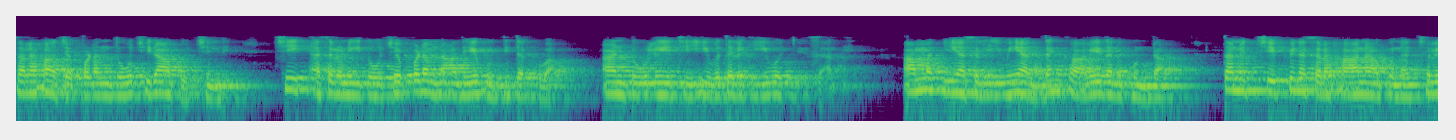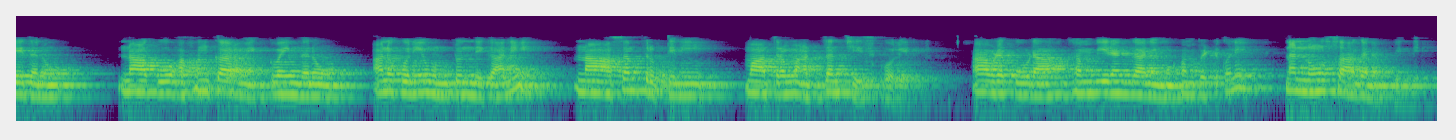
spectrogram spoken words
సలహా చెప్పడంతో చిరాకొచ్చింది. ఛీ అసలు నీతో చెప్పడం నాదే బుద్ధి తక్కువ అంటూ లేచి యువతలకి వచ్చేశాను. అమ్మకి అసలు ఏమీ అర్థం కాలేదనుకుంటా. తను చెప్పిన సలహా నాకు నచ్చలేదనో నాకు అహంకారం ఎక్కువైందనో అనుకుని ఉంటుంది కానీ నా అసంతృప్తిని మాత్రం అర్థం చేసుకోలేదు. ఆవిడ కూడా గంభీరంగానే ముఖం పెట్టుకుని నన్ను సాగనంపింది.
